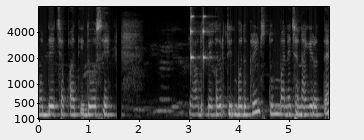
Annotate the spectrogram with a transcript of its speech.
ಮುದ್ದೆ, ಚಪಾತಿ, ದೋಸೆ ಯಾವುದು ಬೇಕಾದರೂ ತಿನ್ಬೋದು ಫ್ರೆಂಡ್ಸ್ ತುಂಬಾ ಚೆನ್ನಾಗಿರುತ್ತೆ.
